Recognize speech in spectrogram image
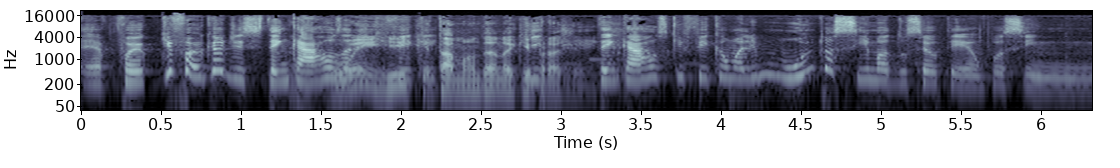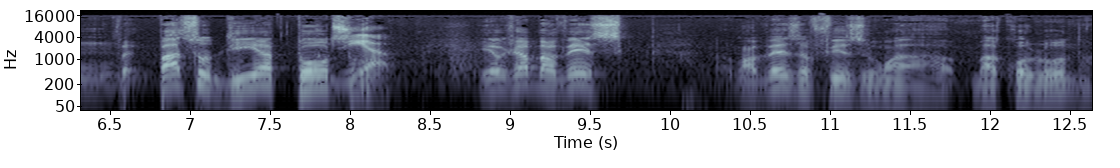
É, foi, que foi o que eu disse. Tem carros o ali Henrique que está mandando aqui que- pra gente. Tem carros que ficam ali muito acima do seu tempo, assim. Passa o dia todo. O dia. Eu já uma vez, uma vez eu fiz uma, uma coluna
